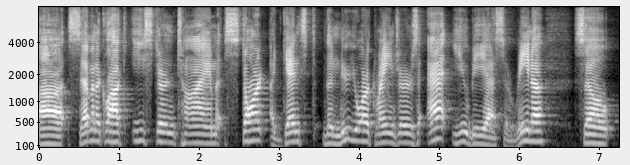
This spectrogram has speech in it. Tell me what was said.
Uh, 7 o'clock Eastern Time start against the New York Rangers at UBS Arena. So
